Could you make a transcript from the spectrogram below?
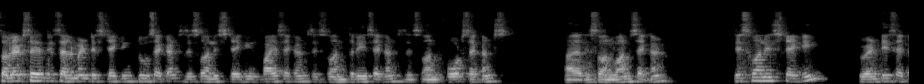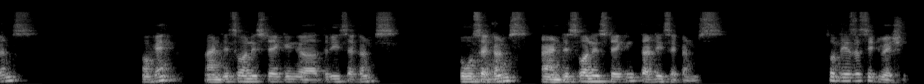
So let's say this element is taking two seconds, this one is taking five seconds, this one three seconds, this one four seconds, uh, this one one second. This one is taking 20 seconds. Okay, and this one is taking uh, three seconds, two seconds, and this one is taking 30 seconds. So there's a situation.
